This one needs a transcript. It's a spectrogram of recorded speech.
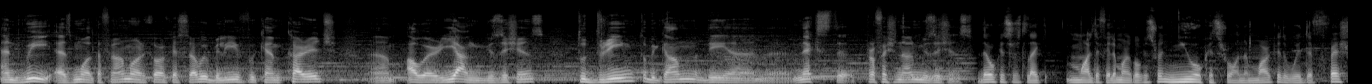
And we, as Malta Philharmonic Orchestra, we believe we can encourage um, our young musicians to dream to become the uh, next uh, professional musicians. The orchestras like Malta Philharmonic Orchestra, new orchestra on the market with a fresh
